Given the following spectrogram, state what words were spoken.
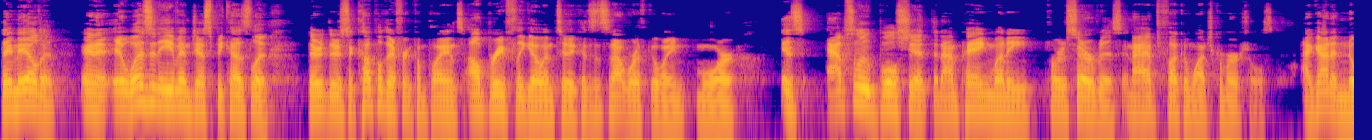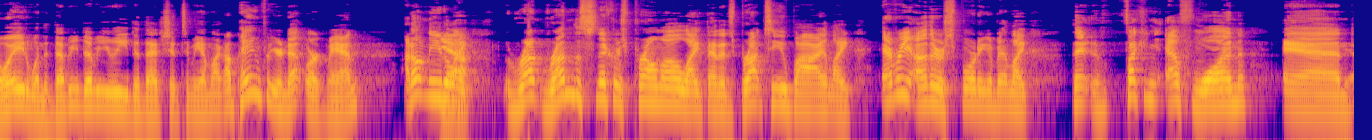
they nailed it. And it, it wasn't even just because look, there there's a couple different complaints. I'll briefly go into it because it's not worth going more. It's absolute bullshit that I'm paying money for a service and I have to fucking watch commercials. I got annoyed when the WWE did that shit to me. I'm like, I'm paying for your network, man. I don't need Yeah. to like run run the Snickers promo like that. It's brought to you by like every other sporting event, like the fucking F1 and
